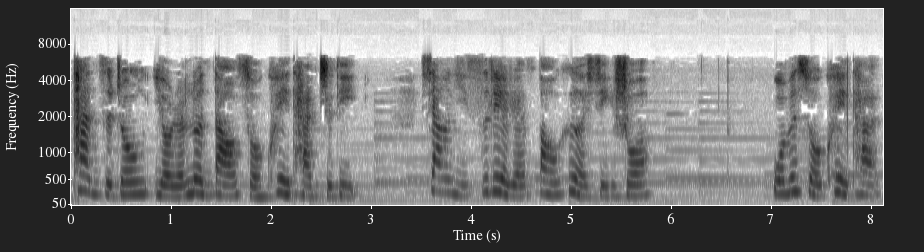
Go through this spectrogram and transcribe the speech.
探子中有人论到所窥探之地，向以色列人报恶信说：“我们所窥探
